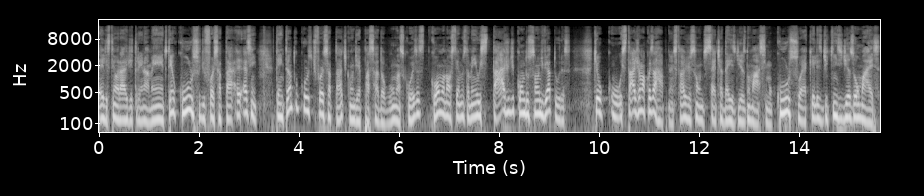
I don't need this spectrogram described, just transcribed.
eles têm horário de treinamento, tem o curso de força tática. É, assim, tem tanto o curso de força tática, onde é passado algumas coisas, como nós temos também o estágio de condução de viaturas. Que o, o estágio é uma coisa rápida, o estágio são de 7 a 10 dias no máximo. O curso é aqueles de 15 dias ou mais.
